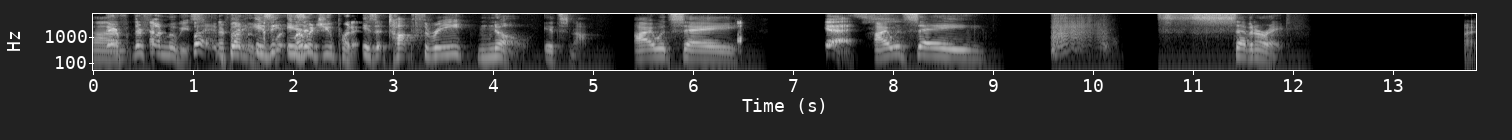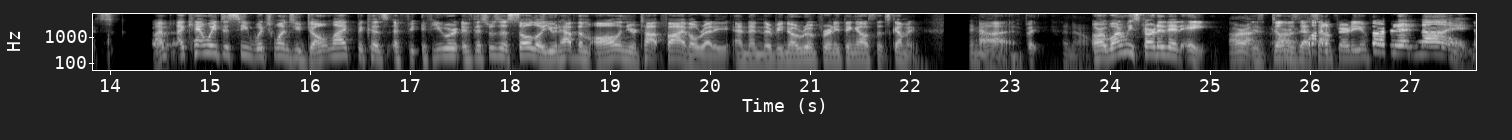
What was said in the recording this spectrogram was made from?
Um, they're they're fun movies. But, they're fun movies. Is it, is Where it, would you put it? Is it top three? No, it's not. I would say yes. I would say seven or eight. All right. I'm, I can not wait to see which ones you don't like because if if you were if this was a solo, you'd have them all in your top five already, and then there'd be no room for anything else that's coming. I know. Uh, but I know. All right, why don't we start it at eight? All right, Is, Dylan, all right. does that sound fair to you? Started at nine.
